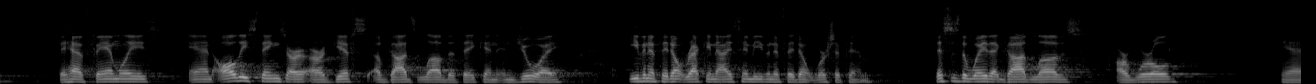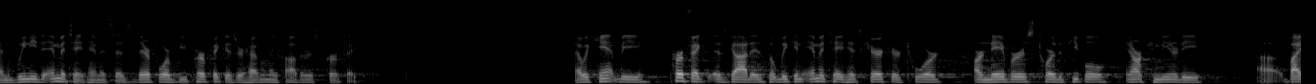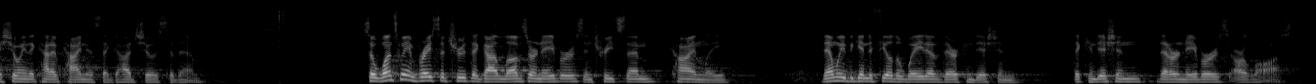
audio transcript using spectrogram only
they have families, and all these things are, are gifts of God's love that they can enjoy, even if they don't recognize Him, even if they don't worship Him. This is the way that God loves our world, and we need to imitate Him. It says, Therefore, be perfect as your Heavenly Father is perfect. Now, we can't be perfect as God is, but we can imitate His character toward our neighbors, toward the people in our community uh, by showing the kind of kindness that God shows to them. So once we embrace the truth that God loves our neighbors and treats them kindly, then we begin to feel the weight of their condition, the condition that our neighbors are lost.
